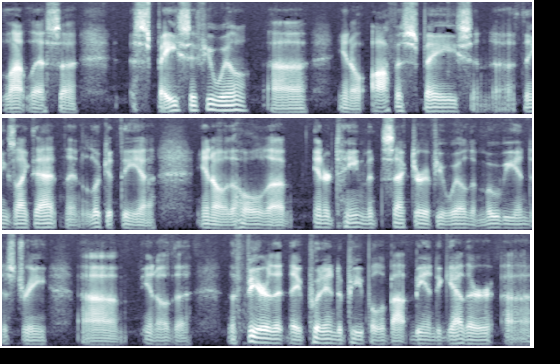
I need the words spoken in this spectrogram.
a lot less uh, space, if you will. You know, office space and uh, things like that. And look at the, uh, you know, the whole uh, entertainment sector, if you will, the movie industry. Um, you know, the the fear that they put into people about being together. Uh,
